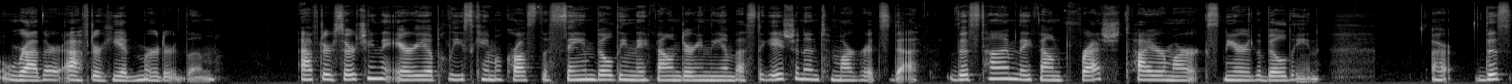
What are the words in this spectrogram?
rather, after he had murdered them. After searching the area, police came across the same building they found during the investigation into Margaret's death. This time they found fresh tire marks near the building. Uh, this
